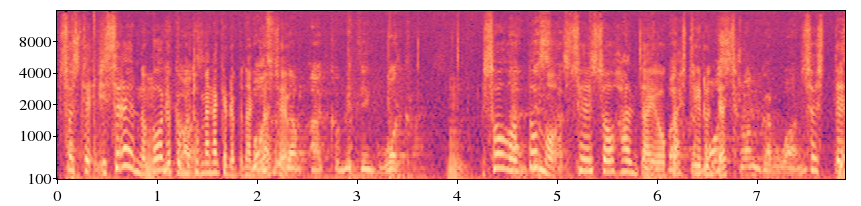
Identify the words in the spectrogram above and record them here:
そしてイスラエルの暴力も止めなければなりません。双方とも戦争犯罪を犯しているんです。そして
